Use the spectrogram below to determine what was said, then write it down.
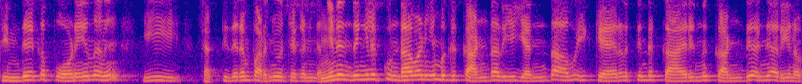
ചിന്തയൊക്കെ പോണേന്നാണ് ഈ ശക്തിധരം പറഞ്ഞു വെച്ചേക്കുന്നത് അങ്ങനെ എന്തെങ്കിലുമൊക്കെ ഉണ്ടാവുകയാണെങ്കിൽ നമുക്ക് കണ്ടറിയും എന്താവും ഈ കേരളത്തിന്റെ കാര്യം എന്ന് കണ്ട് തന്നെ അറിയണം.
